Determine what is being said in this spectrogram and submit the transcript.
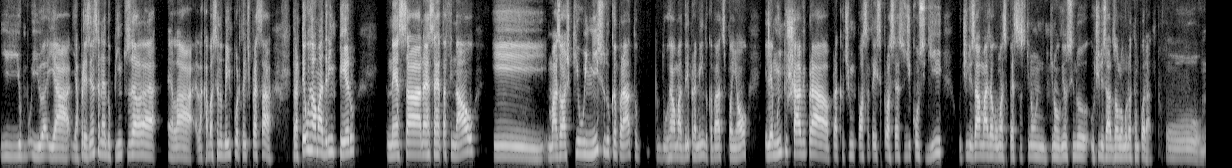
E, e, e, a, e a presença né, do Pintos ela, ela, ela acaba sendo bem importante para essa para ter um Real Madrid inteiro nessa, nessa reta final. E mas eu acho que o início do campeonato do Real Madrid para mim do campeonato espanhol ele é muito chave para que o time possa ter esse processo de conseguir utilizar mais algumas peças que não, que não vinham sendo utilizadas ao longo da temporada. O,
